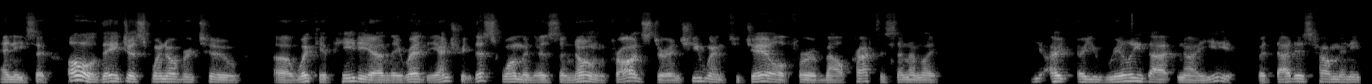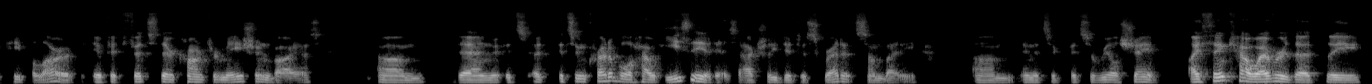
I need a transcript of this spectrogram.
and he said, "Oh, they just went over to." Uh, Wikipedia and they read the entry. This woman is a known fraudster and she went to jail for malpractice. And I'm like, are, are you really that naive? But that is how many people are. If it fits their confirmation bias, um, then it's it's incredible how easy it is actually to discredit somebody, um, and it's a it's a real shame. I think, however, that the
